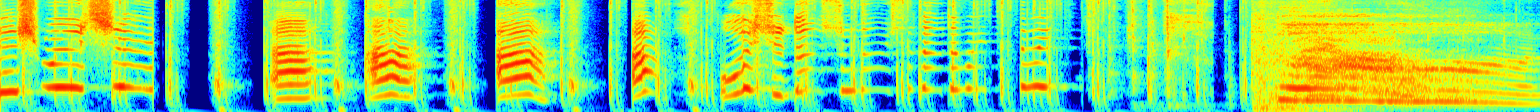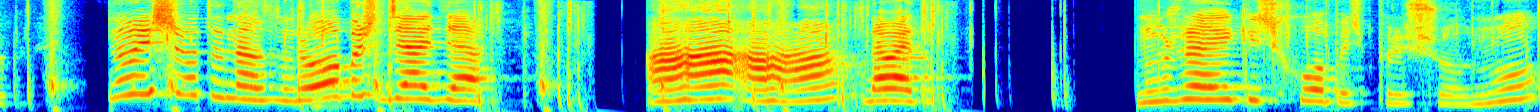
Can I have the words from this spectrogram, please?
Давайте, швидше. А, а, а, а. О, сюди, сюди, сюди, давайте, давайте. Ну і що ти нам зробиш, дядя? Ага, ага, давайте. Ну вже якийсь хлопець прийшов, ну.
